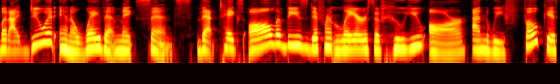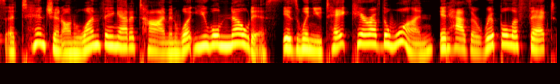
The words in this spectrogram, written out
but I do it in a way that makes sense, that takes all of these different layers of who you are, and we focus attention on one thing at a time. And what you will notice is when you take care of the one, it has a ripple effect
